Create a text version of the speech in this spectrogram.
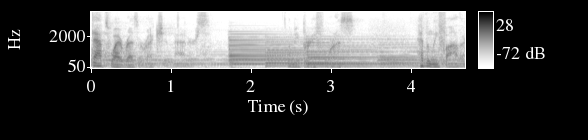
That's why resurrection matters. Let me pray for us. Heavenly Father,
